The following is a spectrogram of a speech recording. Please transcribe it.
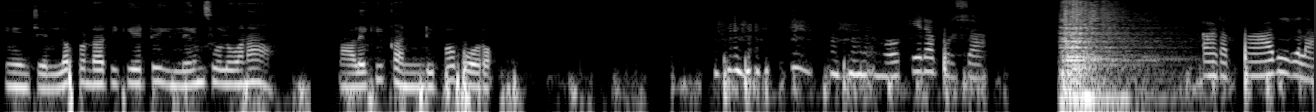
என் செல்ல பொண்டாட்டி கேட்டு இல்லைன்னு சொல்லுவேனா? நாளைக்கு கண்டிப்பா போறோம். ஓகேடா புருஷா. அட பாவிகளா.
